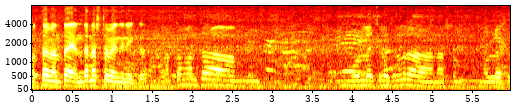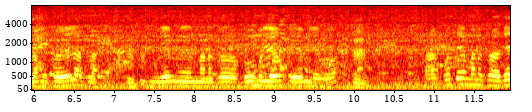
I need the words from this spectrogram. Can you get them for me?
మొత్తం ఎంత ఎంత నష్టమైంది నీకు? మొత్తం అంతా మూడు లక్షల చిల్లర నష్టం. మూడు లక్షల ముప్పై వేలు అట్లా. ఇంకేం మనకు భూములు లేవు ఏం లేవు. కాకపోతే మనకు అదే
